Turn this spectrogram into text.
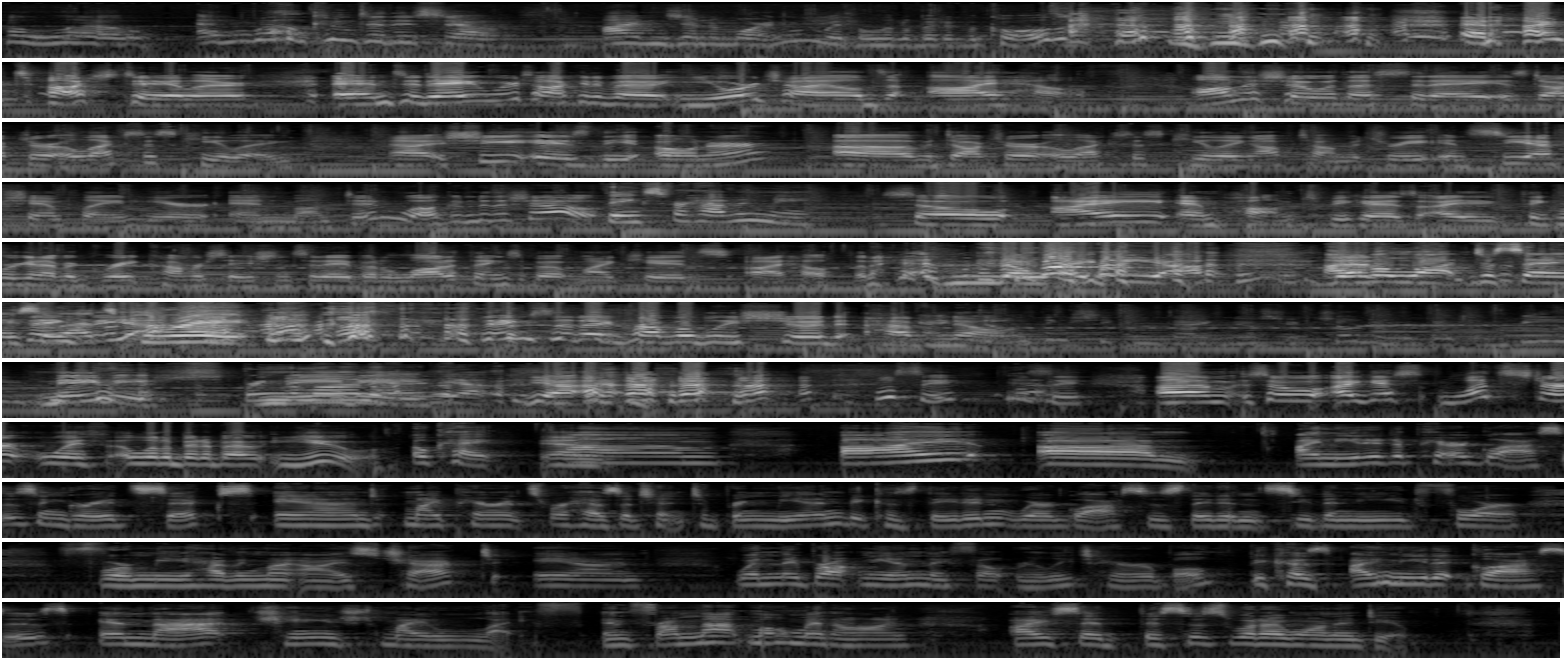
Hello and welcome to the show. I'm Jenna Morton with a little bit of a cold. and I'm Tosh Taylor, and today we're talking about your child's eye health. On the show with us today is Dr. Alexis Keeling. Uh, she is the owner of Dr. Alexis Keeling Optometry in CF Champlain here in Moncton. Welcome to the show. Thanks for having me. So, I am pumped because I think we're going to have a great conversation today about a lot of things about my kids' eye health that I had no idea. I have a lot to say, so that's yeah. great. things that I probably should have I known. Maybe. Bring Maybe. them on in. Yeah. Yeah. we'll see. We'll yeah. see. Um, so, I guess let's start with a little bit about you. Okay. And um, I. Um, I needed a pair of glasses in grade six, and my parents were hesitant to bring me in because they didn't wear glasses. They didn't see the need for, for me having my eyes checked. And when they brought me in, they felt really terrible because I needed glasses, and that changed my life. And from that moment on, I said, This is what I want to do.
